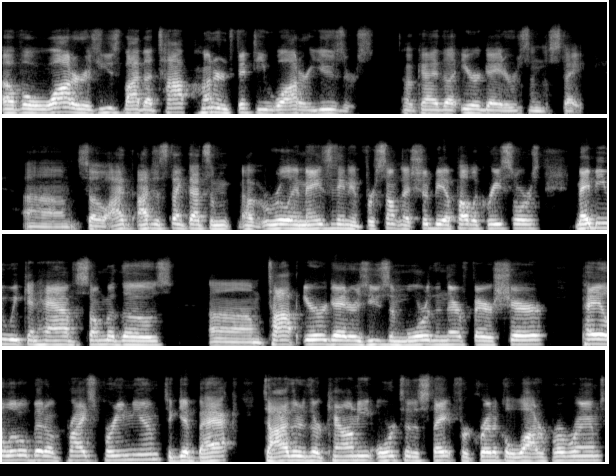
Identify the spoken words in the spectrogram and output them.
of the water is used by the top 150 water users, okay, the irrigators in the state. Um, so I, I just think that's um, uh, really amazing and for something that should be a public resource, maybe we can have some of those um, top irrigators using more than their fair share, pay a little bit of price premium to give back to either their county or to the state for critical water programs.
